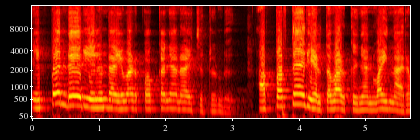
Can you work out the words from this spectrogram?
ഇപ്പൊ എന്റെ ഏരിയയിലുണ്ടായ വഴക്കൊക്കെ ഞാൻ അയച്ചിട്ടുണ്ട്. അപ്പുറത്തെ ഏരിയയിലത്തെ വഴക്ക് ഞാൻ വൈകുന്നേരം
